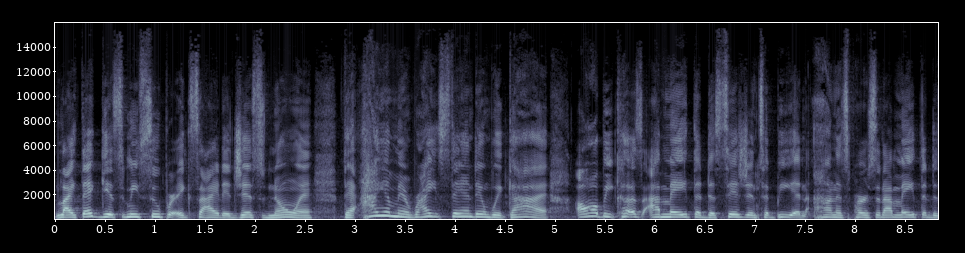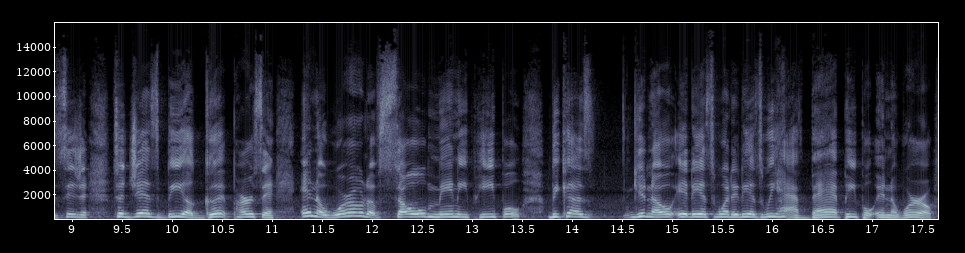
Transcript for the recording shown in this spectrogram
Like that gets me super excited just knowing that I am in right standing with God, all because I made the decision to be an honest person. I made the decision to just be a good person in a world of so many people because you know, it is what it is. We have bad people in the world.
